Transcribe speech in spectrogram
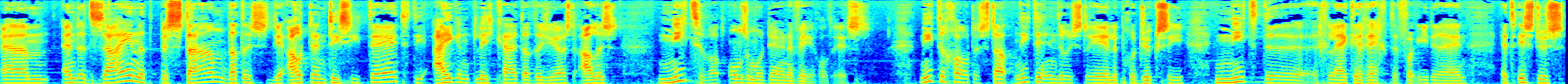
Um, en het zijn, het bestaan, dat is die authenticiteit, die eigentlijkheid, dat is juist alles niet wat onze moderne wereld is. Niet de grote stad, niet de industriële productie, niet de gelijke rechten voor iedereen. Het is dus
